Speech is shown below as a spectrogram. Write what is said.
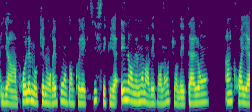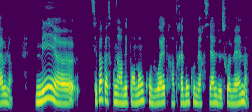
Il y a un problème auquel on répond en tant que collectif, c'est qu'il y a énormément d'indépendants qui ont des talents incroyables, mais euh, c'est pas parce qu'on est indépendant qu'on doit être un très bon commercial de soi-même,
